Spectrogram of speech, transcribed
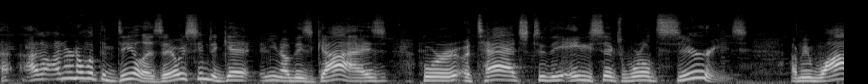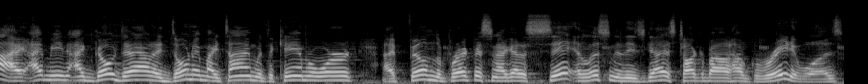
I, I, don't, I don't know what the deal is. They always seem to get, you know, these guys who are attached to the 86 World Series. I mean, why? I mean, I go down, I donate my time with the camera work, I film the breakfast, and I got to sit and listen to these guys talk about how great it was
